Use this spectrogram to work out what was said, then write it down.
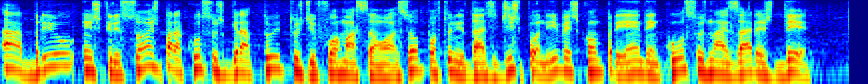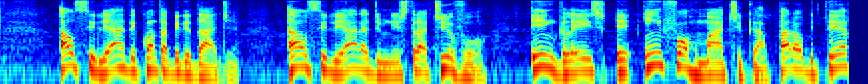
abriu inscrições para cursos gratuitos de formação. As oportunidades disponíveis compreendem cursos nas áreas de auxiliar de contabilidade, auxiliar administrativo, inglês e informática. Para obter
